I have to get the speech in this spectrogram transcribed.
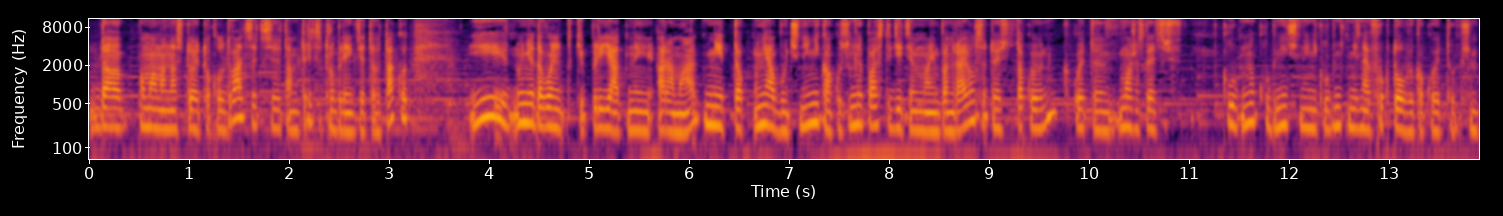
Да, по-моему, она стоит около 20, там 30 рублей где-то вот так вот. И у нее довольно-таки приятный аромат, не так, необычный, не как у зубной пасты, детям моим понравился. То есть такой, ну, какой-то, можно сказать, клуб, ну, клубничный, не клубничный, не знаю, фруктовый какой-то, в общем,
